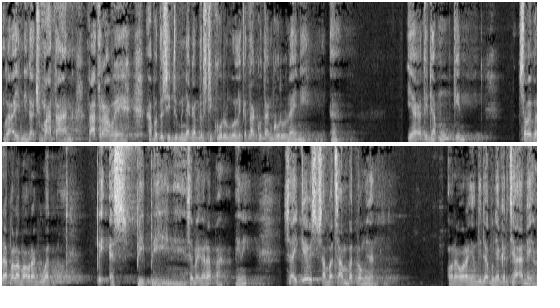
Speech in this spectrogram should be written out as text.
Nggak ini, nggak jumatan Nggak terawih. Apa tuh hidup ini akan terus dikurung oleh ketakutan corona ini? Hah? Ya tidak mungkin Sampai berapa lama orang kuat PSBB ini? Sampai kenapa? Ini? Saya kira sambat-sambat dong kan Orang-orang yang tidak punya kerjaan ya.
